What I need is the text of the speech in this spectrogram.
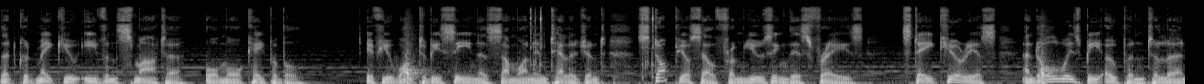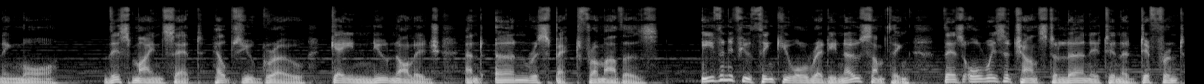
that could make you even smarter or more capable. If you want to be seen as someone intelligent, stop yourself from using this phrase. Stay curious and always be open to learning more. This mindset helps you grow, gain new knowledge, and earn respect from others. Even if you think you already know something, there's always a chance to learn it in a different,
